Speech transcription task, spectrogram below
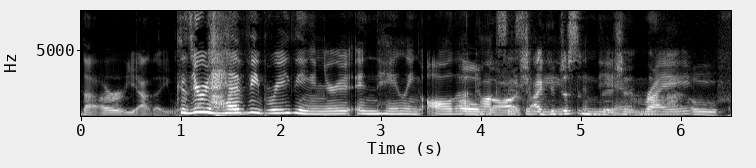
that, or yeah, that you Because you're outside. heavy breathing and you're inhaling all that Oh toxicity gosh, I could just the air, envision that. right? Oof.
